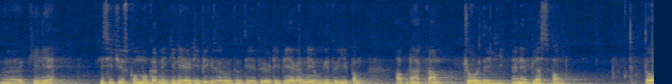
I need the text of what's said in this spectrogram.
के लिए किसी चीज़ को मूव करने के लिए एटीपी की ज़रूरत होती है तो एटीपी अगर नहीं होगी तो ये पम्प अपना काम छोड़ देगी एन ए प्लस पम्प तो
